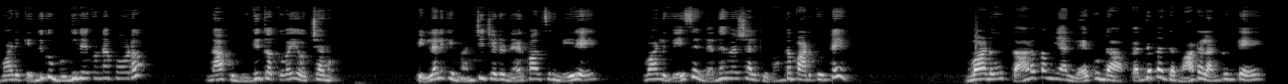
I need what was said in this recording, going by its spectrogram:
వాడికెందుకు బుద్ధి లేకుండా పోవడం? నాకు బుద్ధి తక్కువై వచ్చాను. పిల్లలకి మంచి చెడు నేర్పాల్సిన మీరే వాళ్ళు వేసే వ్యధవేషాలకి వంట పాడుతుంటే వాడు తారతమ్యాలు లేకుండా పెద్ద పెద్ద మాటలు అంటుంటే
